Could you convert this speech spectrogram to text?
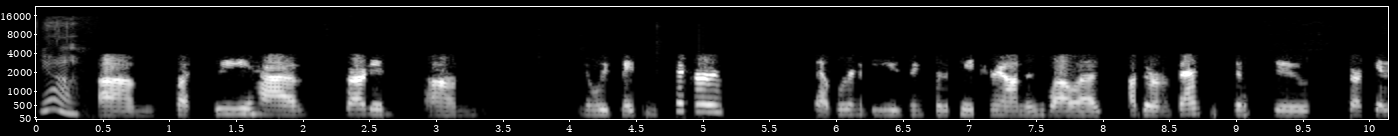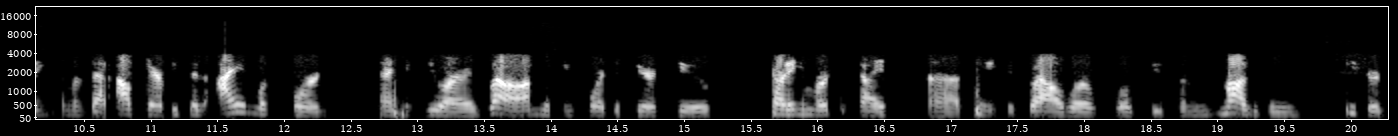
Yeah. Um, but we have started. Um, you know, we've made some stickers that we're going to be using for the Patreon as well as other events, just to start getting some of that out there. Because I look forward, and I think you are as well. I'm looking forward this year to starting a merchandise uh, page as well, where we'll do some mugs and t-shirts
